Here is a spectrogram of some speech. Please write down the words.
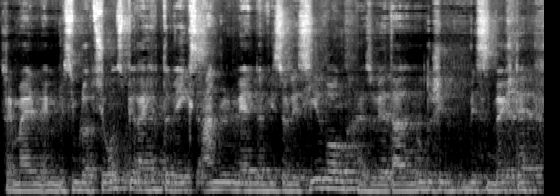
sag mal, im Simulationsbereich unterwegs, Unreal mehr in der Visualisierung, also wer da den Unterschied wissen möchte.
